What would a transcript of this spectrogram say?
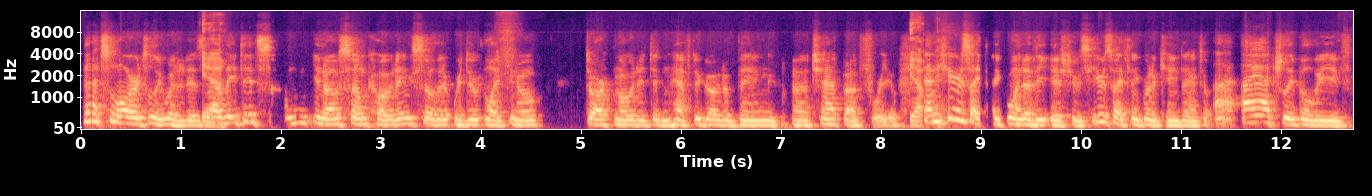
That's largely what it is. Yeah. now they did some you know some coding so that it would do like you know dark mode. It didn't have to go to Bing uh, chatbot for you. Yep. And here's, I think, one of the issues. Here's, I think, when it came down to, I, I actually believe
